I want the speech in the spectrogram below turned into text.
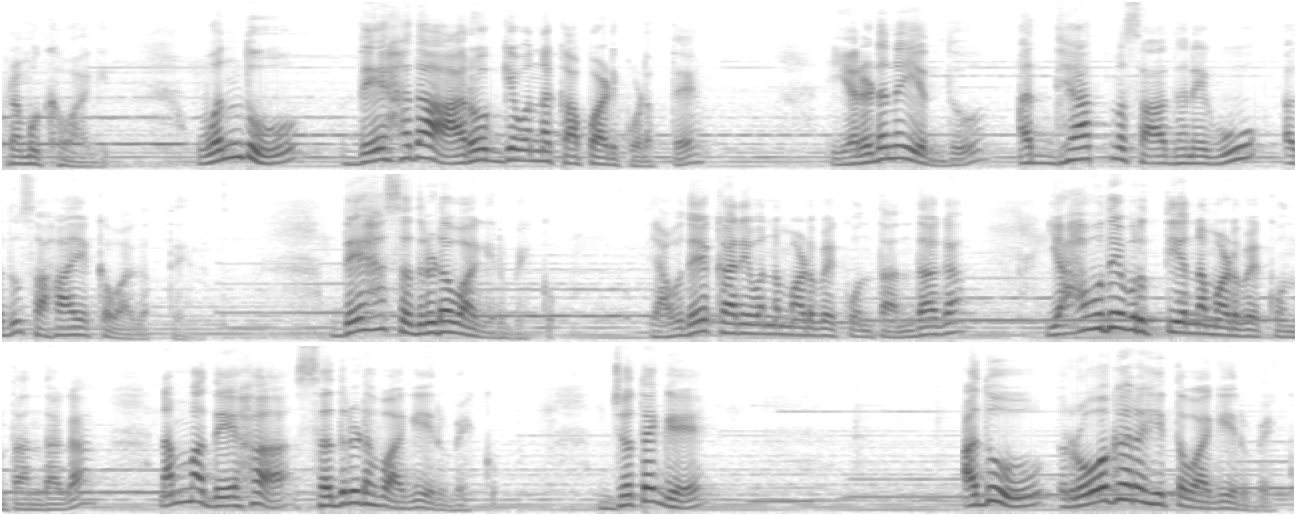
ಪ್ರಮುಖವಾಗಿ. ಒಂದು, ದೇಹದ ಆರೋಗ್ಯವನ್ನು ಕಾಪಾಡಿಕೊಡುತ್ತೆ. ಎರಡನೆಯದ್ದು ಅಧ್ಯಾತ್ಮ ಸಾಧನೆಗೂ ಅದು ಸಹಾಯಕವಾಗುತ್ತೆ ದೇಹ ಸದೃಢವಾಗಿರಬೇಕು. ಯಾವುದೇ ಕಾರ್ಯವನ್ನು ಮಾಡಬೇಕು ಅಂತ ಅಂದಾಗ, ಯಾವುದೇ ವೃತ್ತಿಯನ್ನು ಮಾಡಬೇಕು ಅಂತ ಅಂದಾಗ ನಮ್ಮ ದೇಹ ಸದೃಢವಾಗಿ ಇರಬೇಕು. ಜೊತೆಗೆ ಅದು ರೋಗರಹಿತವಾಗಿ ಇರಬೇಕು.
